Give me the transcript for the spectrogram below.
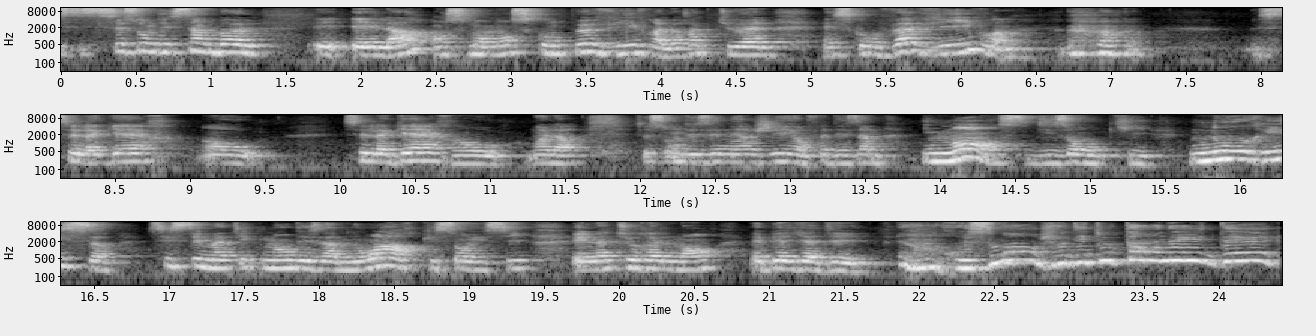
Ce sont des symboles. Et, là, en ce moment, ce qu'on peut vivre à l'heure actuelle, est-ce qu'on va vivre? C'est la guerre en haut c'est la guerre en haut, voilà. Ce sont des énergies, en fait des âmes immenses, disons, qui nourrissent systématiquement des âmes noires qui sont ici. Et naturellement, eh bien, il y a des... Heureusement, je vous dis tout le temps, on est aidés,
